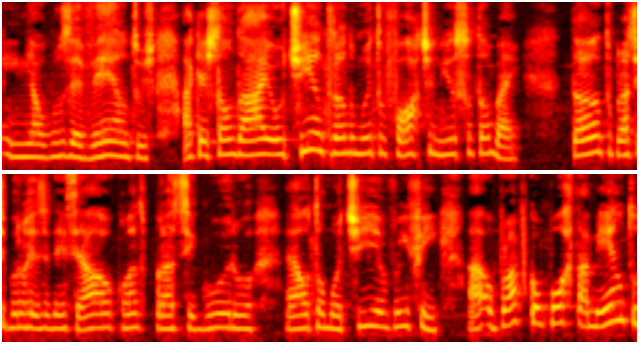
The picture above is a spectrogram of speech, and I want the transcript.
em alguns eventos, a questão da IoT entrando muito forte nisso também tanto para seguro residencial quanto para seguro é, automotivo, enfim. A, o próprio comportamento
